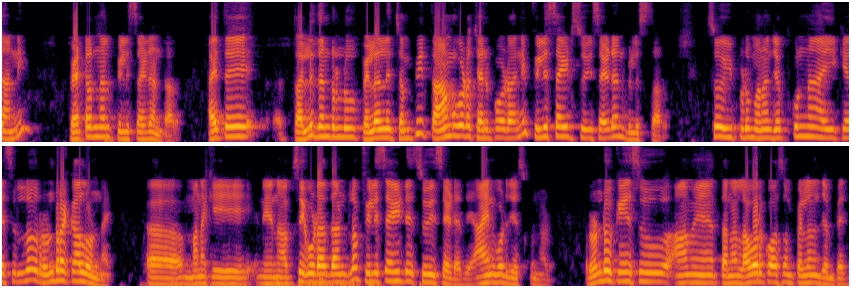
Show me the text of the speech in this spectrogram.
దాన్ని పెటర్నల్ ఫిలిసైడ్ అంటారు. అయితే తల్లిదండ్రులు పిల్లల్ని చంపి తాము కూడా చనిపోవడాన్ని ఫిలిసైడ్ సూయిసైడ్ అని పిలుస్తారు. సో ఇప్పుడు మనం చెప్పుకున్న ఈ కేసుల్లో రెండు రకాలు ఉన్నాయి. మనకి నేను అప్సి కూడా దాంట్లో ఫిలిసైడ్ సూయిసైడ్ అది. ఆయన కూడా చేసుకున్నాడు. రెండో కేసు ఆమె తన లవర్ కోసం పిల్లల్ని చంపేది.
